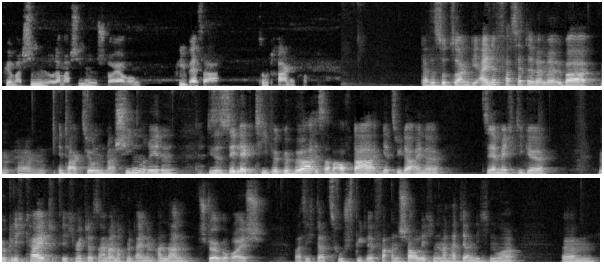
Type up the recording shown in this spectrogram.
für Maschinen oder Maschinensteuerung viel besser zum Tragen kommt. Das ist sozusagen die eine Facette, wenn wir über ähm, Interaktion mit Maschinen reden. Dieses selektive Gehör ist aber auch da jetzt wieder eine sehr mächtige Möglichkeit. Ich möchte das einmal noch mit einem anderen Störgeräusch, was ich dazu spiele, veranschaulichen. Man hat ja nicht nur, ähm,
